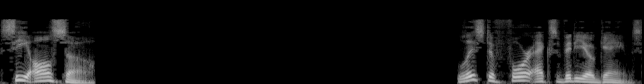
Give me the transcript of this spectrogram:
See also List of 4X video games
